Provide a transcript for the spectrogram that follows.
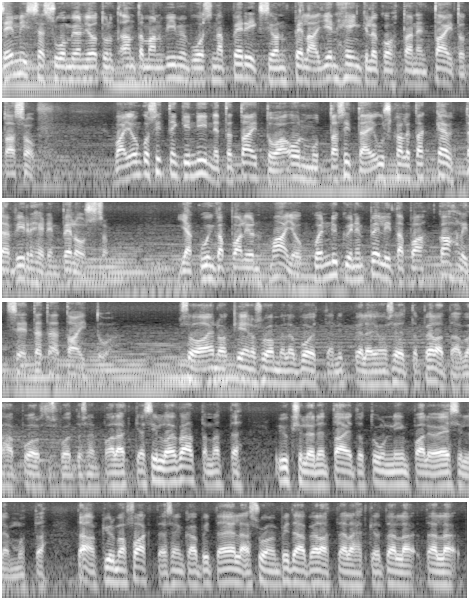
Se, missä Suomi on joutunut antamaan viime vuosina periksi, on pelaajien henkilökohtainen taitotaso. Vai onko sittenkin niin, että taitoa on, mutta sitä ei uskalleta käyttää virheiden pelossa? Ja kuinka paljon maajoukkueen nykyinen pelitapa kahlitsee tätä taitoa? Se on ainoa keino Suomelle voittaa nyt pelejä on se, että pelataan vähän puolustusvoittoisempaa lätkiä. Silloin ei välttämättä yksilöiden taito tuu niin paljon esille, mutta tämä on kylmä fakta ja sen kanssa pitää elää. Suomen pitää pelata tällä hetkellä tällä, tällä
